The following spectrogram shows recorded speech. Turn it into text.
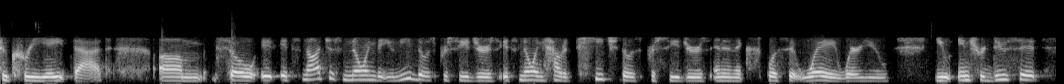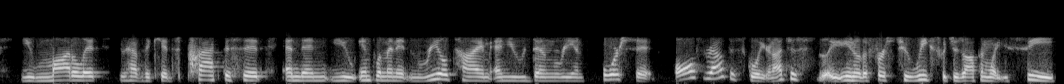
to create that. Um, so it, it's not just knowing that you need those procedures; it's knowing how to teach those procedures in an explicit way, where you you introduce it, you model it, you have the kids practice it, and then you implement it in real time, and you then reinforce it all throughout the school year. Not just you know the first two weeks, which is often what you see,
